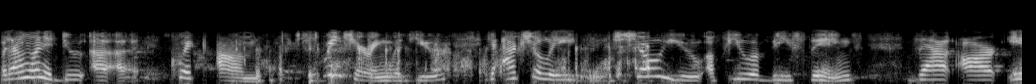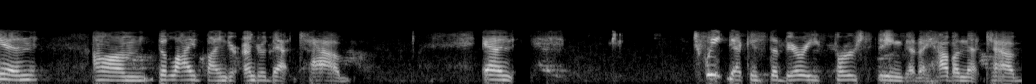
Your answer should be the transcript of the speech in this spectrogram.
But I want to do a, a quick um, screen sharing with you to actually show you a few of these things that are in um, the live binder under that tab. And TweetDeck is the very first thing that I have on that tab.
